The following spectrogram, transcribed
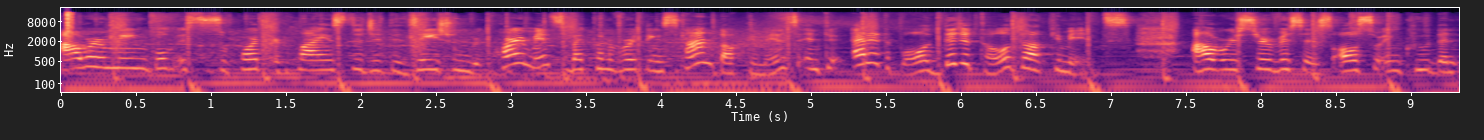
Our main goal is to support our clients' digitization requirements by converting scanned documents into editable digital documents. Our services also include an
